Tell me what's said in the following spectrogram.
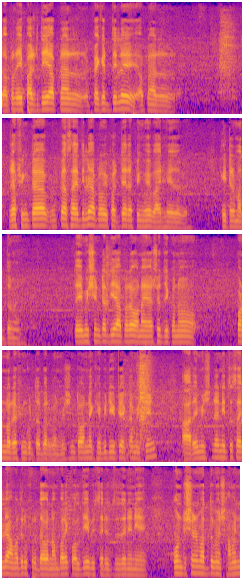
তো আপনার এই পাশ দিয়ে আপনার প্যাকেট দিলে আপনার র্যাফিংটা পেঁচায় দিলে আপনার ওই পাশ দিয়ে র্যাপিং হয়ে বাইর হয়ে যাবে হিটার মাধ্যমে। তো এই মেশিনটা দিয়ে আপনারা অনায়াসে যে কোনো পণ্য র্যাফিং করতে পারবেন। মেশিনটা অনেক হেভি ডিউটি একটা মেশিন আর এই মেশিনটা নিতে চাইলে আমাদের উপরে দেওয়া নাম্বারে কল দিয়ে বিস্তারিত জেনে নিয়ে কন্ডিশনের মাধ্যমে সামান্য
